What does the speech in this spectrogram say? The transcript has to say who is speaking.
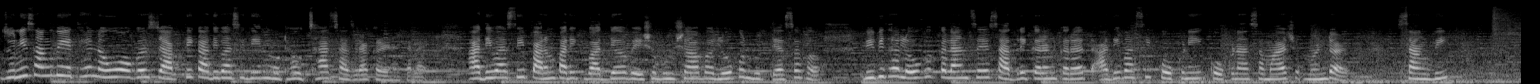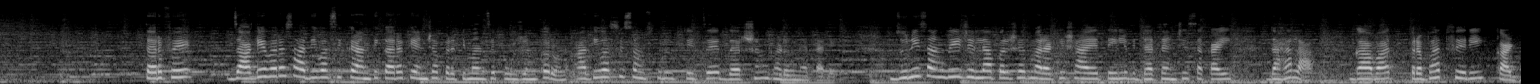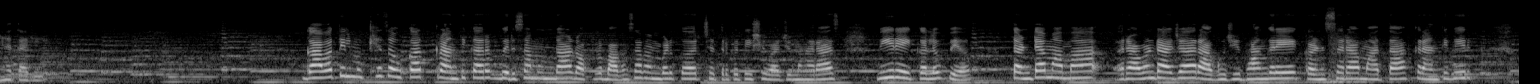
Speaker 1: जुनी सांगवी येथे नऊ ऑगस्ट जागतिक आदिवासी दिन मोठ्या उत्साहात साजरा करण्यात आला आहे आदिवासी पारंपरिक वाद्य वेशभूषा व लोकनृत्यासह विविध लोककलांचे सादरीकरण करत आदिवासी कोकणी कोकणा समाज मंडळ सांगवी तर्फे जागेवरच आदिवासी क्रांतिकारक यांच्या प्रतिमांचे पूजन करून आदिवासी संस्कृतीचे दर्शन घडवण्यात आले. जुनी सांगवी जिल्हा परिषद मराठी शाळेतील विद्यार्थ्यांची सकाळी दहाला गावात प्रभात फेरी काढण्यात आली. गावातील मुख्य चौकात क्रांतिकारक बिरसा मुंडा डॉक्टर बाबासाहेब आंबेडकर छत्रपती शिवाजी महाराज वीर एकलव्य तंट्या मामा रावणराजा राघोजी भांगरे कणसरा माता क्रांतीवीर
